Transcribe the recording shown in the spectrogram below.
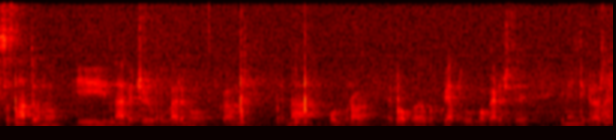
съзнателно и най-вече уверено към една по-добра Европа, в която България ще и нейните граждани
